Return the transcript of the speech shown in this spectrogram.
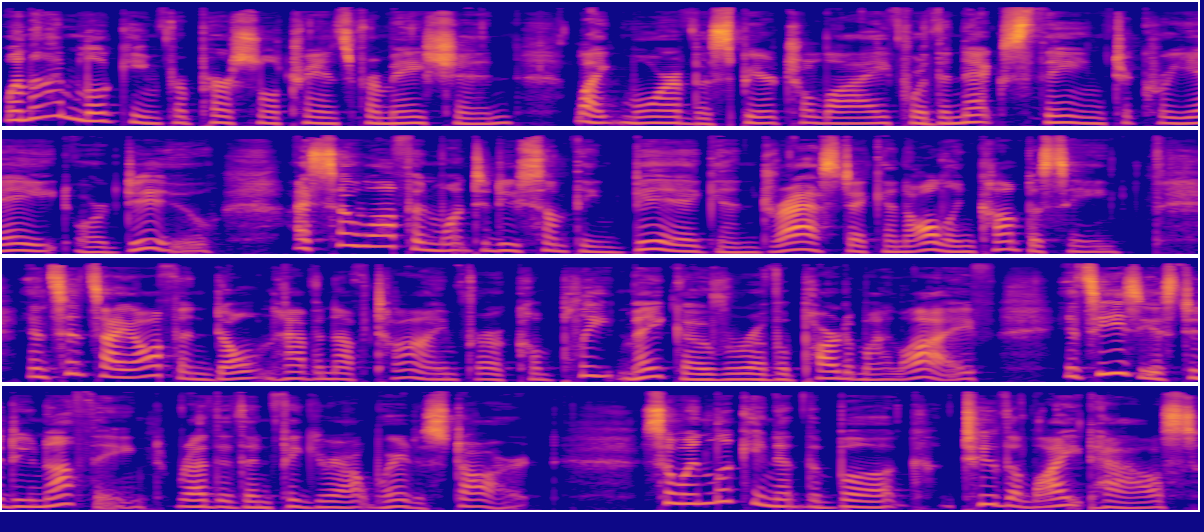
When I'm looking for personal transformation, like more of a spiritual life or the next thing to create or do, I so often want to do something big and drastic and all encompassing. And since I often don't have enough time for a complete makeover of a part of my life, it's easiest to do nothing rather than figure out where to start. So, in looking at the book To the Lighthouse,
